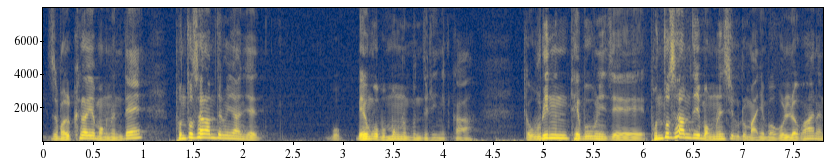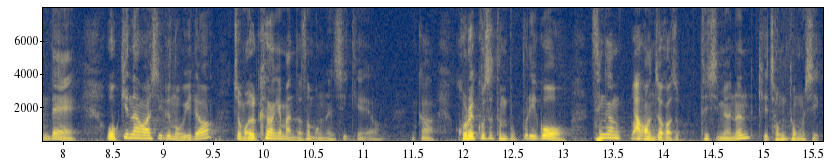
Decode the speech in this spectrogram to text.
그래서 멀큰하게 먹는데 본토 사람들은 그냥 이제 뭐 매운 거 못 먹는 분들이니까. 그러니까 우리는 대부분 이제 본토 사람들이 먹는 식으로 많이 먹으려고 하는데 오키나와식은 오히려 좀 얼큰하게 만들어서 먹는 식이에요. 그러니까 고레쿠스 듬뿍 뿌리고 생강 꽉 얹어가지고 드시면은 그게 정통식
